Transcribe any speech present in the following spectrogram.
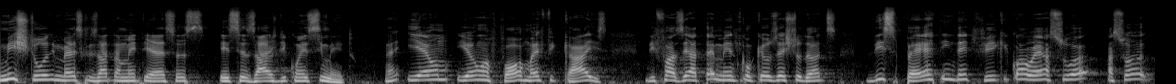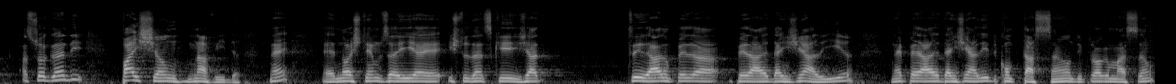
mistura e mescla exatamente essas, esses áreas de conhecimento. Né? E, é um, e é uma forma eficaz de fazer até mesmo com que os estudantes desperte e identifique qual é a sua, a sua, a sua grande paixão na vida. Né? É, nós temos aí é, estudantes que já trilharam pela, pela área da engenharia, né? pela área da engenharia de computação, de programação.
